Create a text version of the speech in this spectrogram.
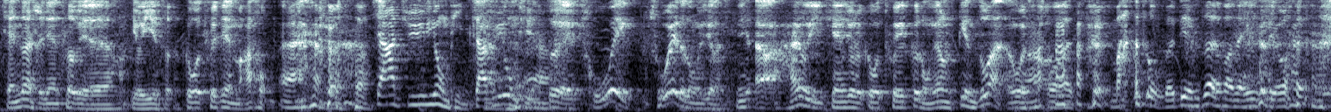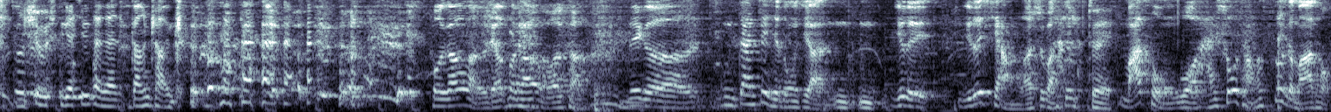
前段时间特别有意思，给我推荐马桶。家居用品，家居用品，对，厨卫厨卫的东西了。你啊，还有一天就是给我推各种各样的电钻，我操！我 马桶和电钻放在一起，我你是不是该去看看肛肠科？脱肛了，聊脱肛了，我操！那个，嗯但这些东西啊，你你就得你就得想了，是吧？就对马桶，我还收藏了四个马桶，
